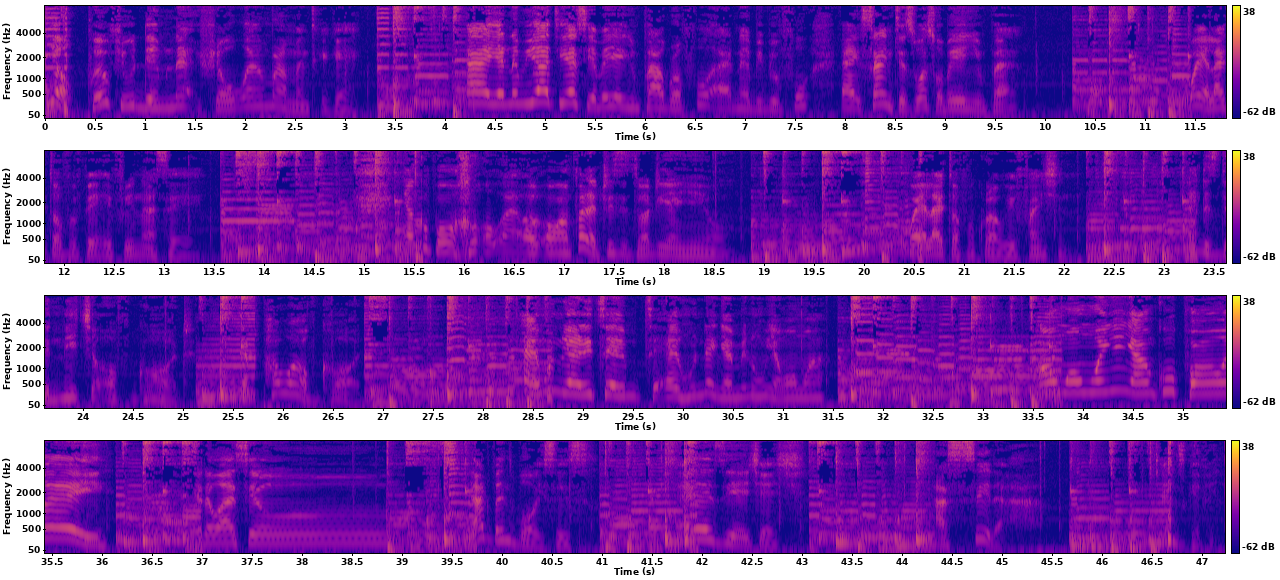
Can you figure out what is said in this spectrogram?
Yo, pray few them net show environment. Eh, yenam yat yes, ye be in power for and a before. Eh, scientists was obeying in pair. Why a light of a pay a free say. Yankupo, on the you. Why a light of a crowd will function. That is the nature of God, the power of God. We are returning to a Hunday Yamino Yawan. Oh, one way, Yankupo, eh? I oh, the Advent voices, SDHH, Asida, Thanksgiving.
